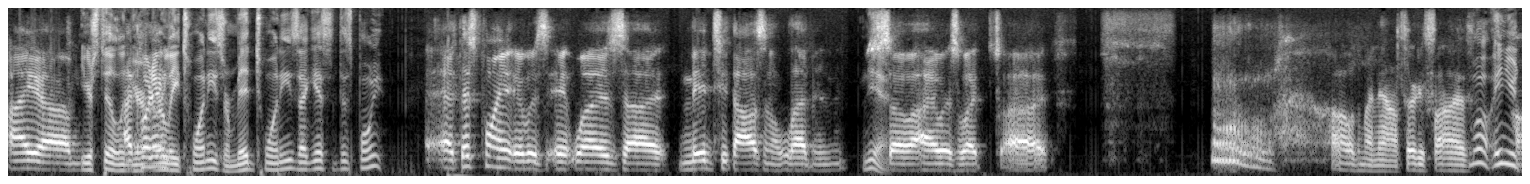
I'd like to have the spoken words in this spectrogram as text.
i um, You're still in I your early 20s or mid 20s, I guess, at this point. at this point it was it was uh, mid 2011 Yeah. so i was what uh, how old am i now 35 Well, in your How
